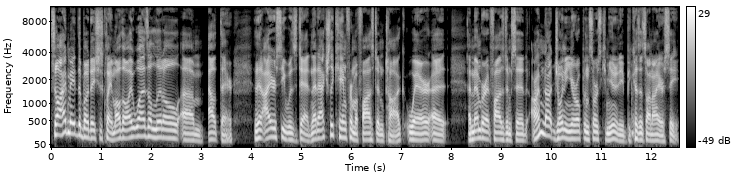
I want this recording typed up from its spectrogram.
So I made the bodacious claim, although it was a little um, out there, that IRC was dead. And that actually came from a FOSDEM talk where a, a, member at FOSDEM said, I'm not joining your open source community because it's on IRC.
